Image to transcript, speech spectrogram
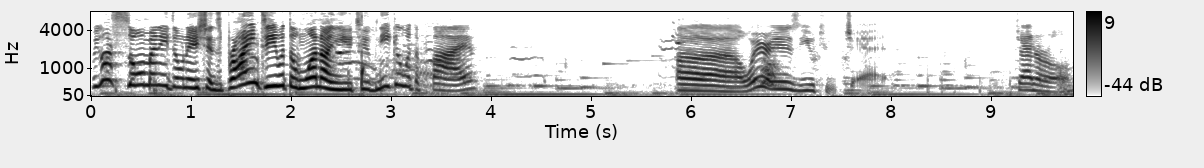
We got so many donations. Brian D with the one on YouTube. Nika with the five. Uh, where is YouTube chat? General.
